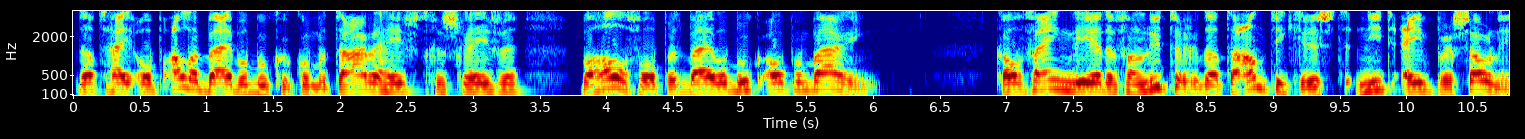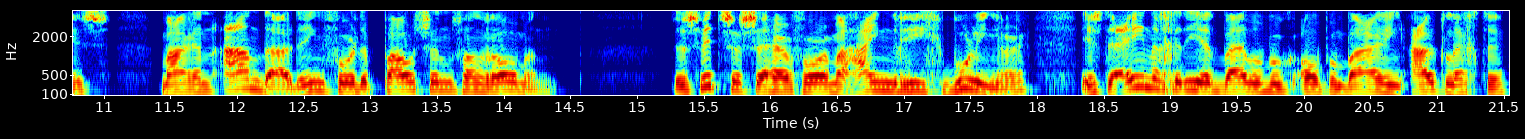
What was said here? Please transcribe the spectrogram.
dat hij op alle Bijbelboeken commentaren heeft geschreven, behalve op het Bijbelboek Openbaring. Calvijn leerde van Luther dat de antichrist niet één persoon is, maar een aanduiding voor de pausen van Rome. De Zwitserse hervormer Heinrich Bullinger is de enige die het Bijbelboek Openbaring uitlegde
